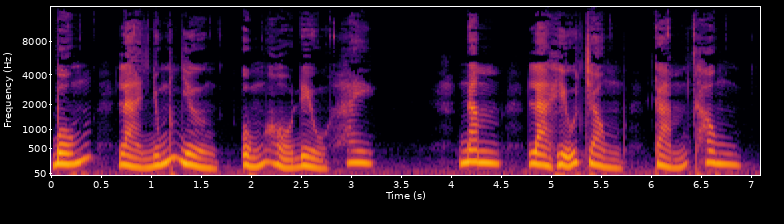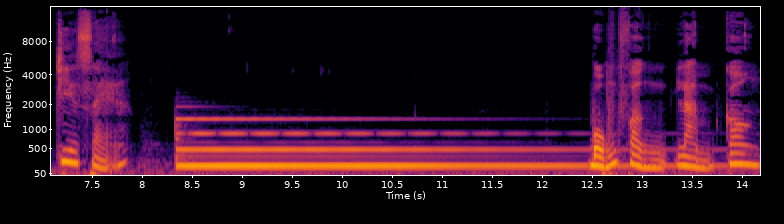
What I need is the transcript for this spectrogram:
Bốn là nhún nhường, ủng hộ điều hay. Năm là hiểu chồng, cảm thông, chia sẻ. Bổn phận làm con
